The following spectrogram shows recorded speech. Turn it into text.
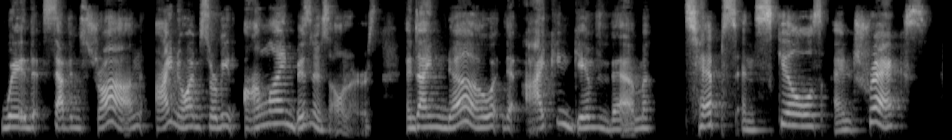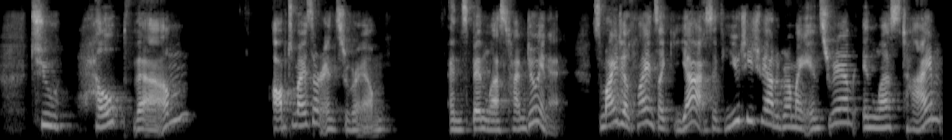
with Seven Strong, I know I'm serving online business owners and I know that I can give them tips and skills and tricks to help them optimize their Instagram and spend less time doing it. So my ideal client's like, yes, if you teach me how to grow my Instagram in less time,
